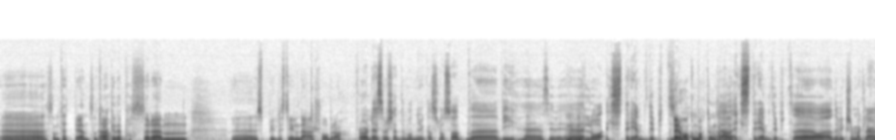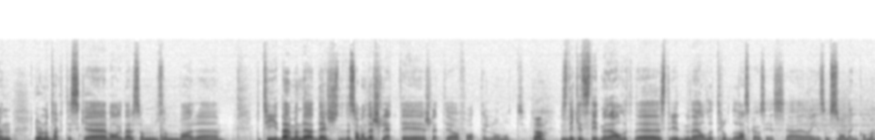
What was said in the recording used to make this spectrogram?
uh, som tetter igjen. Så tror Ja. jeg ikke det passer den eh, spillestilen. Det er så bra. For det var det som skjedde mot Newcastle også, at uh, vi, eh, sier vi, eh, lå ekstremt dypt. Dere var kompakte. Ja, ekstremt dypt. og det virker som McLaren gjorde noen taktiske valg der som, som var på tide, men det, det, det så man det slet de, slet de å få til noe mot. Ja. Stikk i strid med det alle, eh, strid med det alle trodde, da, skal jo sies. Jeg, det var ingen som så den komme.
